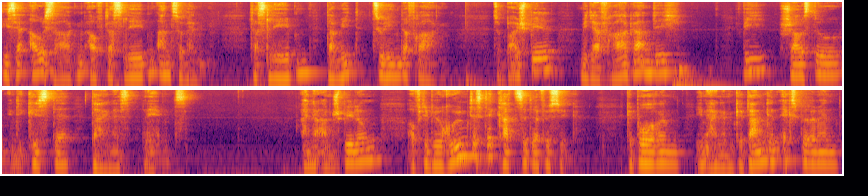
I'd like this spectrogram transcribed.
diese Aussagen auf das Leben anzuwenden, das Leben damit zu hinterfragen. Zum Beispiel mit der Frage an dich, wie schaust du in die Kiste deines Lebens? Eine Anspielung auf die berühmteste Katze der Physik, geboren in einem Gedankenexperiment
